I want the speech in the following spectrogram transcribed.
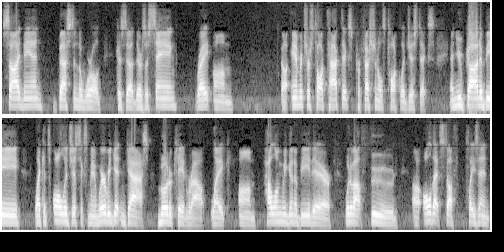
side, man, best in the world. Because uh, there's a saying, right? Um, uh, amateurs talk tactics, professionals talk logistics, and you've got to be like it's all logistics, man. Where are we getting gas? Motorcade route. Like, um, how long are we going to be there? What about food? Uh, all that stuff plays in.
